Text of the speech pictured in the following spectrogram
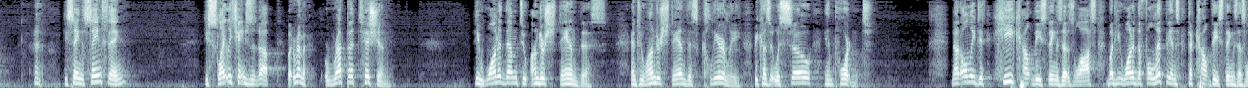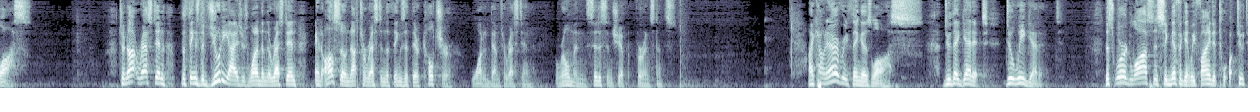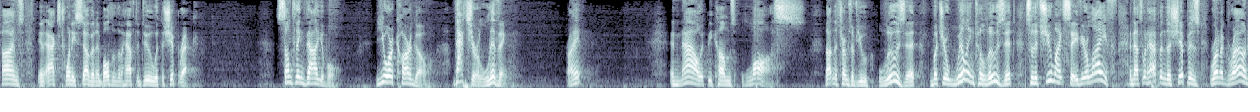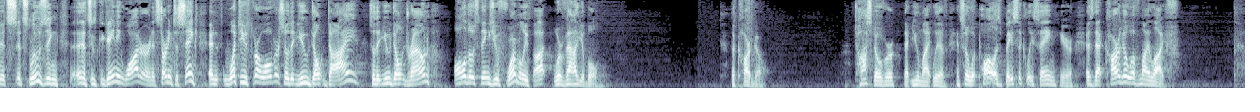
He's saying the same thing. He slightly changes it up. But remember, repetition. He wanted them to understand this and to understand this clearly because it was so important. Not only did he count these things as loss, but he wanted the Philippians to count these things as loss to not rest in the things the Judaizers wanted them to rest in, and also not to rest in the things that their culture wanted them to rest in. Roman citizenship, for instance. I count everything as loss. Do they get it? Do we get it? This word loss is significant. We find it tw- two times in Acts 27, and both of them have to do with the shipwreck. Something valuable your cargo. That's your living, right? And now it becomes loss Not in the terms of you lose it, but you're willing to lose it so that you might save your life. And that's what happened. The ship is run aground. It's, it's losing, it's gaining water and it's starting to sink. And what do you throw over so that you don't die? So that you don't drown? All those things you formerly thought were valuable. The cargo tossed over that you might live. And so what Paul is basically saying here is that cargo of my life,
